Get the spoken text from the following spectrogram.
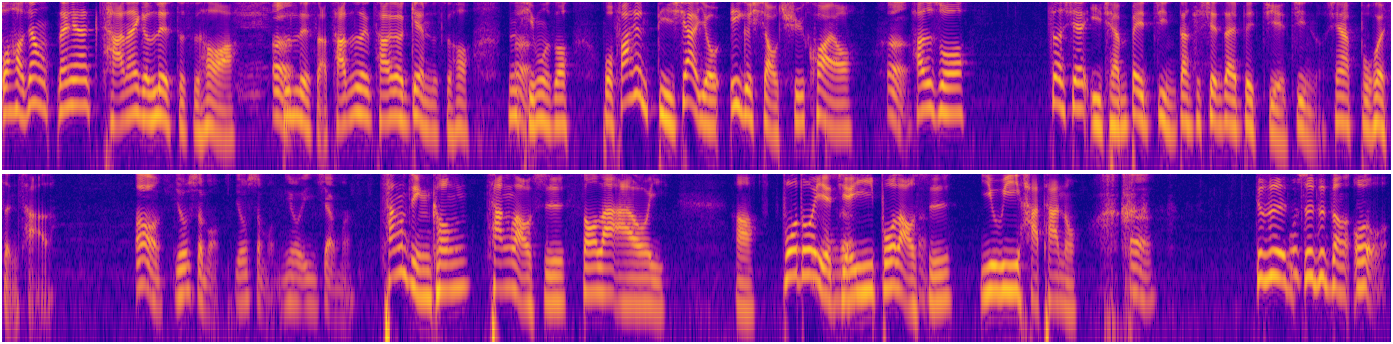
我好像那天查那个 list 的时候啊，不是嗯，list 啊，查这个查这个 game 的时候，那题目的时候，我发现底下有一个小区块哦，嗯，他是说这些以前被禁，但是现在被解禁了，现在不会审查了。哦，有什么？有什么？你有印象吗？苍井空苍老师 Sola ROE，好，波多野结衣波老师 UE Hatano，嗯，就是就是这种我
